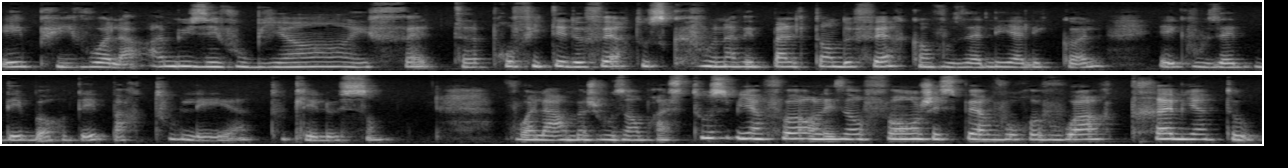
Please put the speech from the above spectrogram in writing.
Et puis voilà, amusez-vous bien et faites, profitez de faire tout ce que vous n'avez pas le temps de faire quand vous allez à l'école et que vous êtes débordé par tous les, euh, toutes les leçons. Voilà, bah, je vous embrasse tous bien fort les enfants, j'espère vous revoir très bientôt.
